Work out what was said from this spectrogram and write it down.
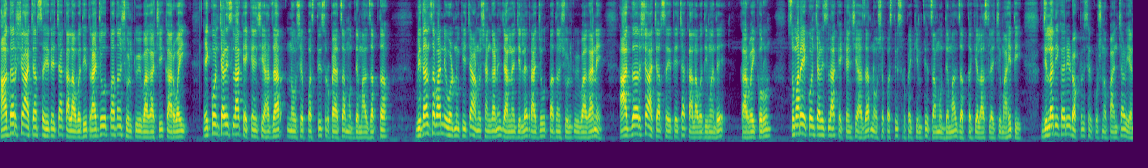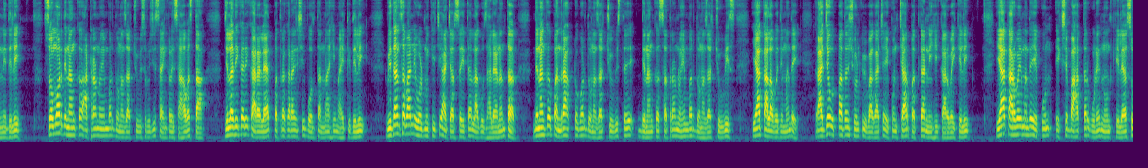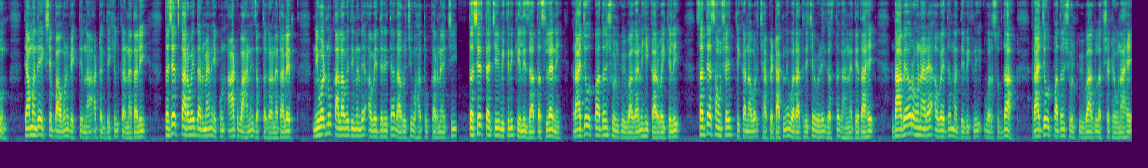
आदर्श आचारसंहितेच्या कालावधीत राज्य उत्पादन शुल्क विभागाची कारवाई. एकोणचाळीस लाख एक्याऐंशी हजार नऊशे पस्तीस रुपयाचा मुद्देमाल जप्त. विधानसभा निवडणुकीच्या अनुषंगाने जालना जिल्ह्यात राज्य उत्पादन शुल्क विभागाने आदर्श आचारसंहितेच्या कालावधीमध्ये कारवाई करून सुमारे एकोणचाळीस लाख एक्याऐंशी हजार नऊशे पस्तीस रुपये किमतीचा मुद्देमाल जप्त केला असल्याची माहिती जिल्हाधिकारी डॉक्टर श्रीकृष्ण पांचाळ यांनी दिली. सोमवार दिनांक अठरा नोव्हेंबर दोन हजार चोवीस रोजी सायंकाळी सहा वाजता जिल्हाधिकारी कार्यालयात पत्रकारांशी बोलताना ही माहिती दिली. विधानसभा निवडणुकीची आचारसंहिता लागू झाल्यानंतर दिनांक पंधरा ऑक्टोबर दोन हजार चोवीस ते दिनांक सतरा नोव्हेंबर दोन हजार चोवीस या कालावधीमध्ये राज्य उत्पादन शुल्क विभागाच्या एकूण चार पथकांनी ही कारवाई केली. या कारवाईमध्ये एकूण एकशे बहात्तर गुन्हे नोंद केले असून त्यामध्ये एकशे बावन्न व्यक्तींना अटक देखील करण्यात आली. तसेच कारवाई दरम्यान एकूण आठ वाहने जप्त करण्यात आलेत. निवडणूक कालावधीमध्ये अवैधरित्या दारूची वाहतूक करण्याची तसेच त्याची विक्री केली जात असल्याने राज्य उत्पादन शुल्क विभागाने ही कारवाई केली. सध्या संशयित ठिकाणावर छापे टाकणे व रात्रीच्या वेळी गस्त घालण्यात येत आहे. ढाब्यावर होणाऱ्या अवैध मद्य विक्रीवर सुद्धा राज्य उत्पादन शुल्क विभाग लक्ष ठेवून आहे.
